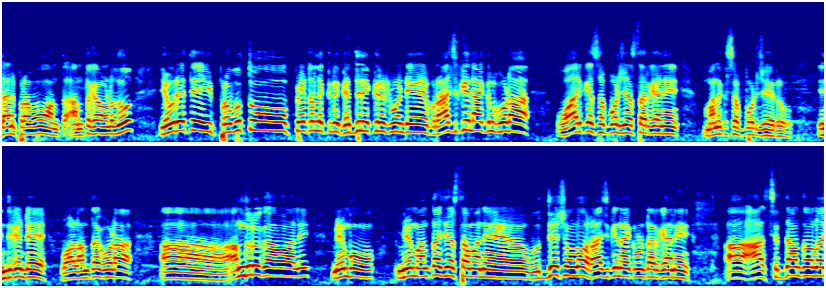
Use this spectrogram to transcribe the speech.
దాని ప్రభావం అంత అంతగా ఉండదు. ఎవరైతే ఈ ప్రభుత్వం పీటలెక్కిన గద్దెనెక్కినటువంటి రాజకీయ నాయకులు కూడా వారికే సపోర్ట్ చేస్తారు కానీ మనకి సపోర్ట్ చేయరు. ఎందుకంటే వాళ్ళంతా కూడా అందరూ కావాలి. మేము మేమంతా చేస్తామనే ఉద్దేశంలో రాజకీయ నాయకులు ఉంటారు కానీ ఆ ఆ సిద్ధాంతంలో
